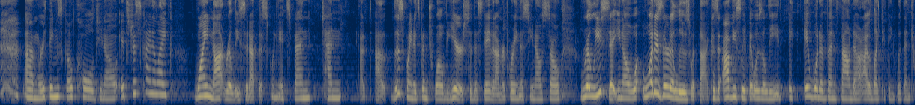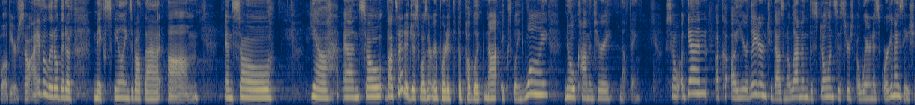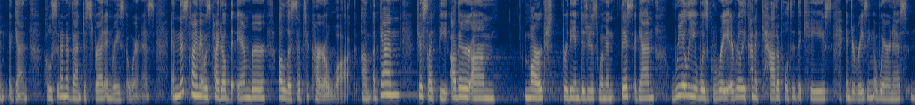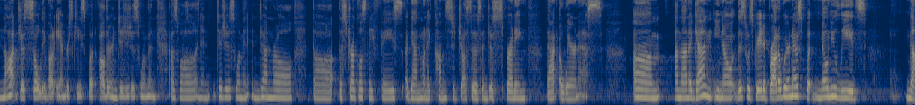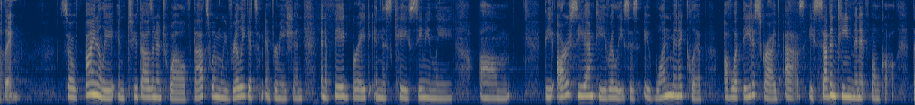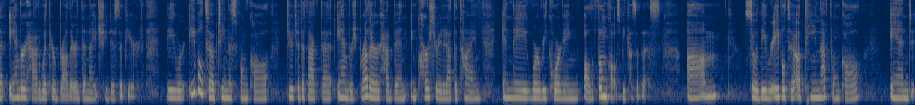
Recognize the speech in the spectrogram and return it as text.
um, where things go cold, you know, it's just kind of like, why not release it at this point? It's been 10, at, at this point, it's been 12 years to this day that I'm reporting this, you know, so release it. You know, what, what is there to lose with that? Because obviously, if it was a lead, it, it would have been found out, I would like to think, within 12 years. So I have a little bit of mixed feelings about that. Um, and so, yeah, and so that's it. It just wasn't reported to the public, not explained why, no commentary, nothing. So, again, a, a, year later in 2011, the Stolen Sisters Awareness Organization again hosted an event to spread and raise awareness. And this time it was titled the Amber Alyssa Tuccaro Walk. Um, again, just like the other um, march for the Indigenous women, this again really was great. It really kind of catapulted the case into raising awareness, not just solely about Amber's case, but other Indigenous women as well, and Indigenous women in general, the, the struggles they face, again, when it comes to justice and just spreading that awareness. Um, and then again, you know, this was great. It brought awareness, but no new leads, nothing. So finally, in 2012, that's when we really get some information and a big break in this case, seemingly. Um, the RCMP releases a one minute clip of what they describe as a 17 minute phone call that Amber had with her brother the night she disappeared. They were able to obtain this phone call due to the fact that Amber's brother had been incarcerated at the time and they were recording all the phone calls because of this. Um, so they were able to obtain that phone call, and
